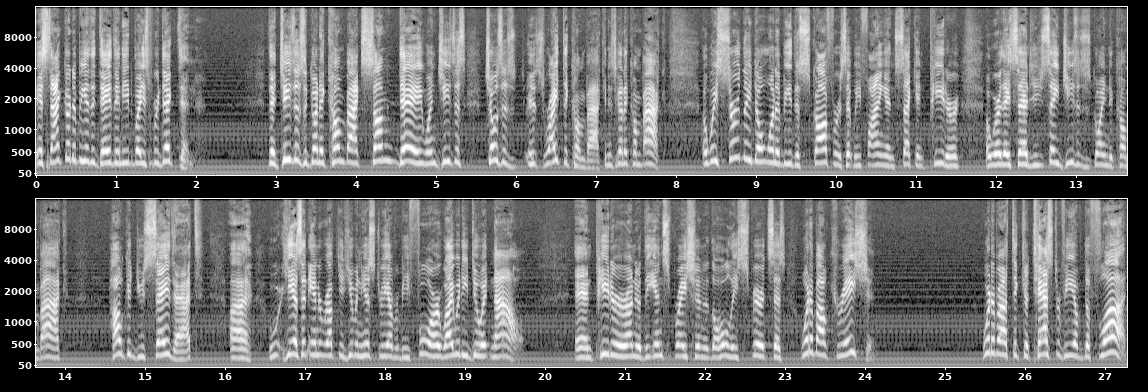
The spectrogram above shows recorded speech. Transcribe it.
it's not going to be the day that anybody's predicting. That Jesus is going to come back someday when Jesus chose his, his right to come back, and he's going to come back. And we certainly don't want to be the scoffers that we find in 2 Peter, uh, where they said, You say Jesus is going to come back. How could you say that? Uh, he hasn't interrupted human history ever before. Why would he do it now? And Peter, under the inspiration of the Holy Spirit, says, What about creation? What about the catastrophe of the flood?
